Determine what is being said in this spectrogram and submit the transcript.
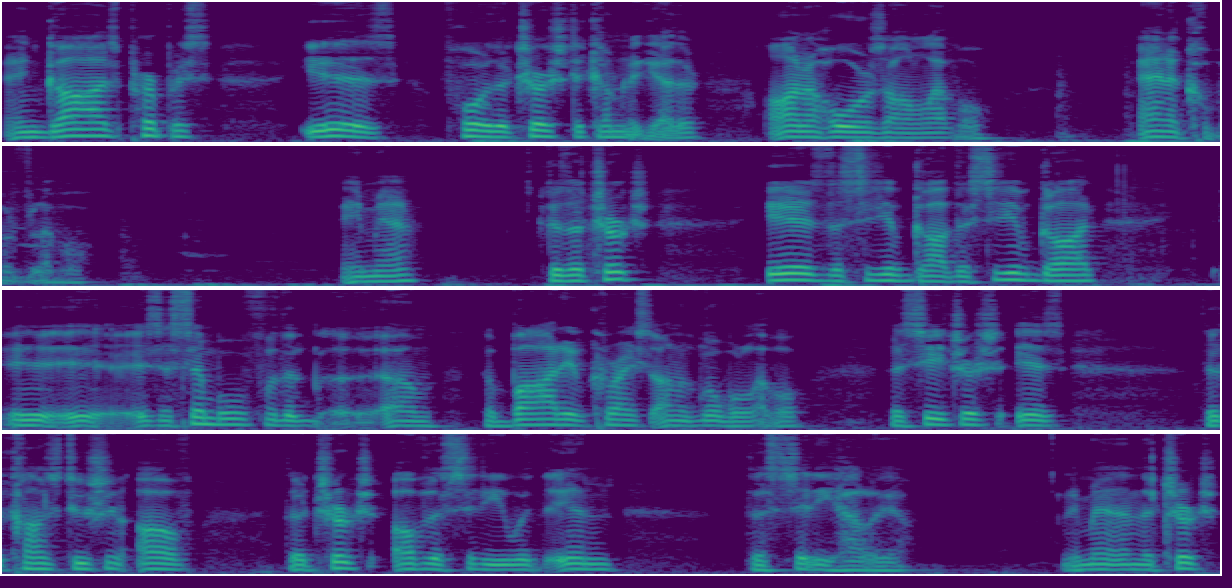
and God's purpose is for the church to come together on a horizontal level and a corporate level. Amen. Because the church is the city of God. The city of God is a symbol for the um, the body of Christ on a global level. The city church is the constitution of the church of the city within the city. Hallelujah. Amen. And the church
